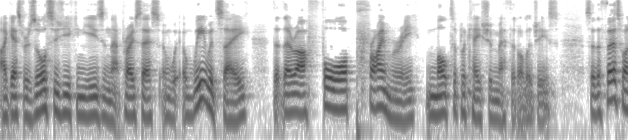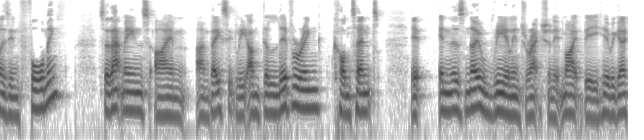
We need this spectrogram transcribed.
I guess, resources you can use in that process. And we, we would say that there are four primary multiplication methodologies. So, the first one is informing. So that means I'm I'm basically I'm delivering content. It and there's no real interaction. It might be here we go.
